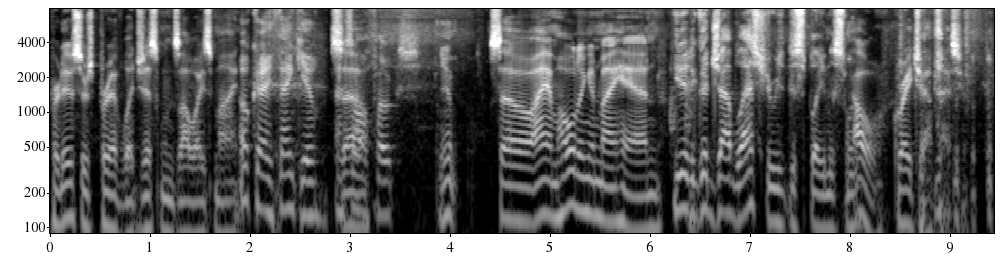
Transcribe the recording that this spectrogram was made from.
Producer's privilege. This one's always mine. Okay, thank you. That's So- all, folks. Yep. So I am holding in my hand. You did a good job last year displaying this one. Oh, great job, last year.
